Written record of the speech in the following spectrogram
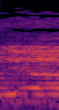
Hallelujah.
